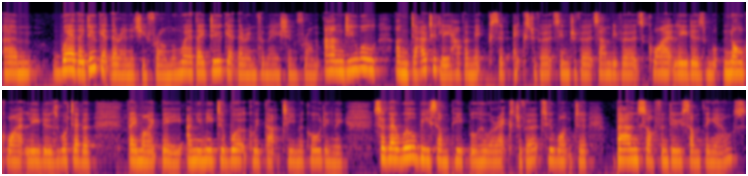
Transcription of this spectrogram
um, where they do get their energy from and where they do get their information from. And you will undoubtedly have a mix of extroverts, introverts, ambiverts, quiet leaders, non quiet leaders, whatever they might be. And you need to work with that team accordingly. So there will be some people who are extroverts who want to bounce off and do something else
